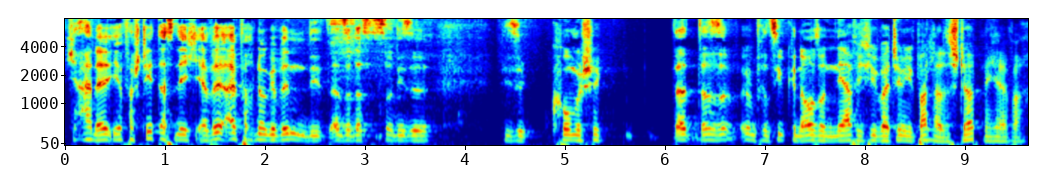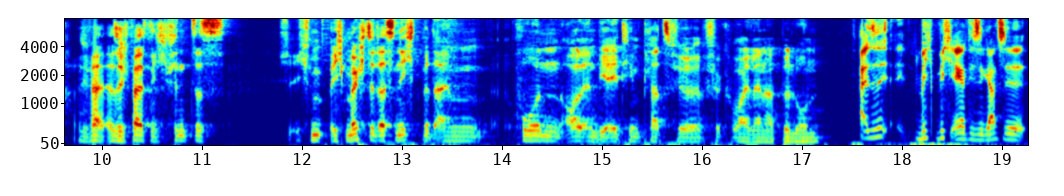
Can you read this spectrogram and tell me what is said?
ja, ne, ihr versteht das nicht. Er will einfach nur gewinnen. Die, also das ist so diese, diese komische das, das ist im Prinzip genauso nervig wie bei Jimmy Butler. Das stört mich einfach. Also ich weiß, also ich weiß nicht, ich finde das, ich, ich möchte das nicht mit einem hohen All-NBA-Team-Platz für, für Kawhi Leonard belohnen. Also mich, mich ärgert diese ganze,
